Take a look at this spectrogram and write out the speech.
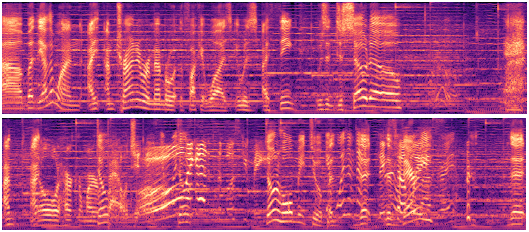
Uh, but the other one, I, I'm trying to remember what the fuck it was. It was, I think, it was a DeSoto. I'm, I, old Herkimer Don't- Belgian. Oh Don't- my god, it's the most humane. don't hold me to it, but It wasn't the, that They the were very totally- right? the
